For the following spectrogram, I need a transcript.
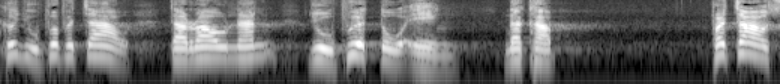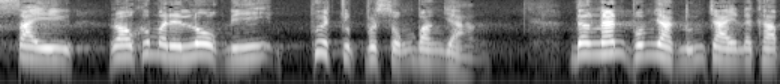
เขาอยู่เพื่อพระเจ้า แต่เรานั้นอยู่เพื่อตัวเองนะครับ พระเจ้าใส่เราเข้ามาในโลกนี้เพื่อจุดประสงค์บางอย่าง ดังนั้นผมอยากหนุนใจนะครับ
